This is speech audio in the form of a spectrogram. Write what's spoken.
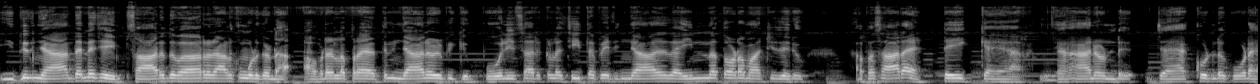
ഇത് ഞാൻ തന്നെ ചെയ്യും. സാർ ഇത് വേറൊരാൾക്കും കൊടുക്കണ്ട. അവിടെയുള്ള പ്രയത്നം ഞാൻ ഒഴിപ്പിക്കും. പോലീസുകാർക്കുള്ള ചീത്ത പേര് ഞാൻ ഇന്നത്തോടെ മാറ്റി തരും. അപ്പോൾ സാറേ ടേക്ക് കെയർ ഞാനുണ്ട്. ജാക്കുണ്ട് കൂടെ.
